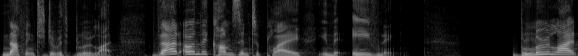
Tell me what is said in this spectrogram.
Nothing to do with blue light. That only comes into play in the evening Blue light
